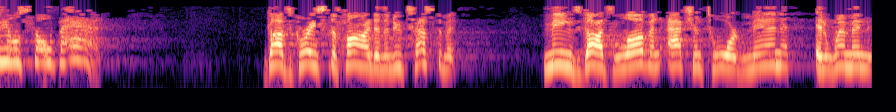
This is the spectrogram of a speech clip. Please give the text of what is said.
feels so bad. God's grace defined in the New Testament means God's love and action toward men and women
